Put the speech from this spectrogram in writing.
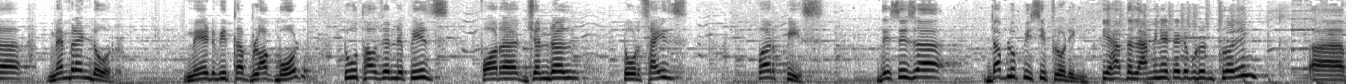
the membrane door made with a block board, 2000 rupees for a general door size per piece. This is a WPC flooring. We have the laminated wooden flooring, uh,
